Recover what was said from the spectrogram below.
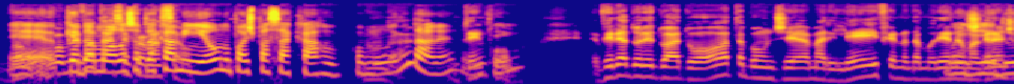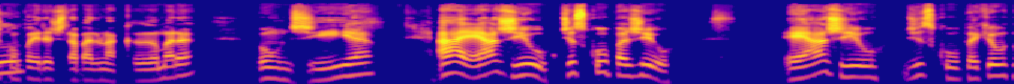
Vamos, é, vamos quebra-mola só para caminhão, não pode passar carro comum não e não dá, né? Não tem não como. Tem... Vereador Eduardo Ota, bom dia, Marilei. Fernanda Morena é uma dia, grande companheira de trabalho na Câmara. Bom dia. Ah, é a Gil. Desculpa, Gil. É a Gil. Desculpa, é que eu,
